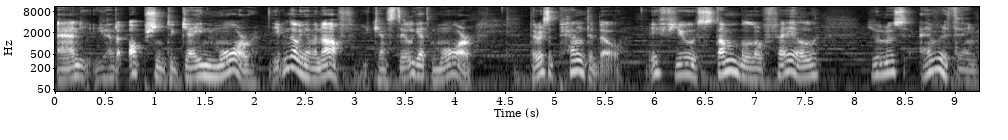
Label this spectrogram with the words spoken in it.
and you have the option to gain more. Even though you have enough, you can still get more. There is a penalty though. If you stumble or fail, you lose everything.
